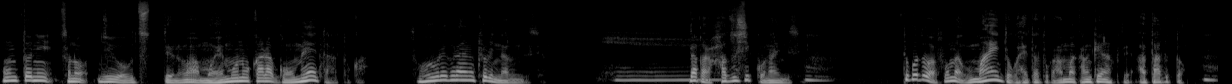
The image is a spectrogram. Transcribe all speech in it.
本当にその銃を撃つっていうのはもう獲物から5メーターとかそれぐらいの距離になるんですよだから外しっこないんですよ。うん。ってことはそんなうまいとか下手とかあんまり関係なくて当たると。うんうん。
